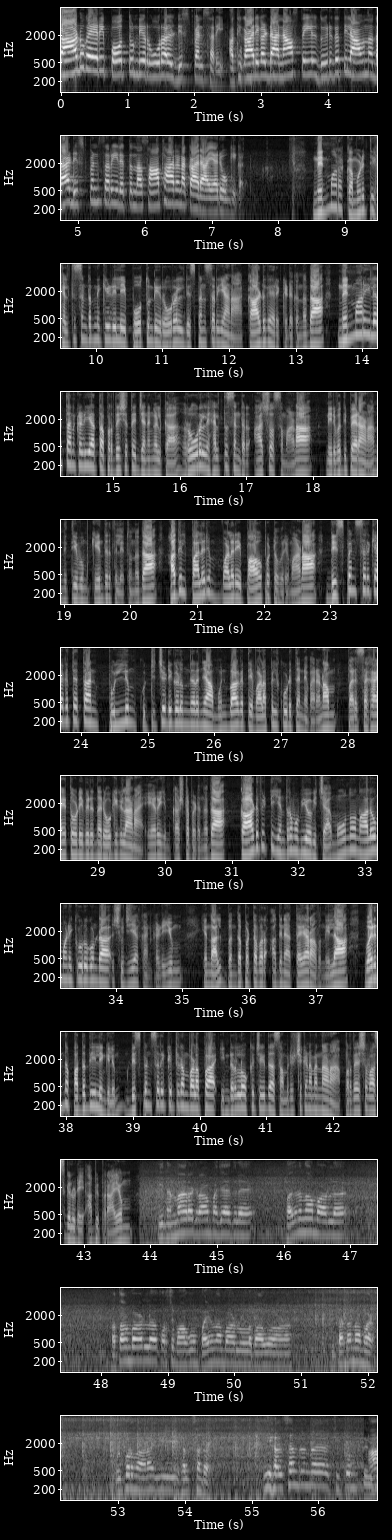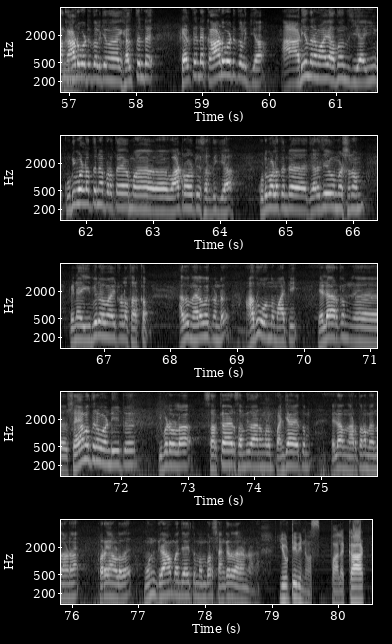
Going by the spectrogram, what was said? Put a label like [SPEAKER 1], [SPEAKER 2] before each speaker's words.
[SPEAKER 1] കാടുകയറി Pothundi rural dispensary. അധികാരികളുടെ അനാസ്ഥയിൽ ദുരിതത്തിലാവുന്നത് ഡിസ്പെൻസറിയിലെത്തുന്ന സാധാരണക്കാരായ രോഗികൾ.
[SPEAKER 2] നെന്മാറ കമ്മ്യൂണിറ്റി ഹെൽത്ത് സെന്ററിന് കീഴിലെ പോത്തുണ്ടി റൂറൽ ഡിസ്പെൻസറിയാണ് കാടുകയറി കിടക്കുന്നത് നെന്മാറയിലെത്താൻ കഴിയാത്ത പ്രദേശത്തെ ജനങ്ങൾക്ക് റൂറൽ ഹെൽത്ത് സെന്റർ ആശ്വാസമാണ്. നിരവധി പേരാണ് നിത്യവും കേന്ദ്രത്തിലെത്തുന്നത്. അതിൽ പലരും വളരെ പാവപ്പെട്ടവരുമാണ്. ഡിസ്പെൻസറിക്കകത്തെത്താൻ പുല്ലും കുറ്റിച്ചെടികളും നിറഞ്ഞ മുൻഭാഗത്തെ വളപ്പിൽ കൂടി തന്നെ വരണം. പരസഹായത്തോടെ വരുന്ന രോഗികളാണ് ഏറെയും കഷ്ടപ്പെടുന്നത്. കാടുവെട്ടി യന്ത്രം ഉപയോഗിച്ച് മൂന്നോ നാലോ മണിക്കൂർ കൊണ്ട് ശുചിയാക്കാൻ കഴിയും. എന്നാൽ ബന്ധപ്പെട്ടവർ അതിന് തയ്യാറാവുന്നില്ല. വരുന്ന പദ്ധതിയില്ലെങ്കിലും ഡിസ്പെൻസറി കെട്ടിടം വളപ്പ് ഇന്റർലോക്ക് ചെയ്ത് സംരക്ഷിക്കണമെന്നാണ് പ്രദേശവാസികളുടെ അഭിപ്രായം.
[SPEAKER 3] ഈ നന്നാറ ഗ്രാമപഞ്ചായത്തിലെ പതിനൊന്നാം വാർഡിൽ പത്താം വാർഡിലെ കുറച്ച് ഭാഗവും പതിനൊന്നാം വാർഡിലുള്ള ഭാഗവുമാണ് ഈ പന്ത്രണ്ടാം വാർഡ് ഉൾപ്പെടുന്നതാണ് ഈ ഹെൽത്ത് സെന്റർ. ഈ ഹെൽത്ത് സെന്ററിന്റെ ചുറ്റും ആ കാട് വെട്ടി തെളിക്കുന്ന ഹെൽത്തിന്റെ ഹെൽത്തിന്റെ കാട് വെട്ടി തെളിക്കുക അടിയന്തരമായി അതൊന്നും ചെയ്യുക. ഈ കുടിവെള്ളത്തിന് പ്രത്യേകം വാട്ടർ അതോറിറ്റി ശ്രദ്ധിക്കുക. കുടിവെള്ളത്തിന്റെ ജലജീവ മിഷനും പിന്നെ ഇവരുമായിട്ടുള്ള തർക്കം അത് നിലനിൽക്കുന്നുണ്ട്. അതും ഒന്ന് മാറ്റി എല്ലാവർക്കും ക്ഷേമത്തിന് വേണ്ടിയിട്ട് ഇവിടെയുള്ള സർക്കാർ സംവിധാനങ്ങളും പഞ്ചായത്തും എല്ലാം നടത്തണമെന്നാണ് പറയാനുള്ളത്. മുൻ ഗ്രാമപഞ്ചായത്ത് member ശങ്കരനാരായണനാണ്.
[SPEAKER 2] U T Vinos Palakkad.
